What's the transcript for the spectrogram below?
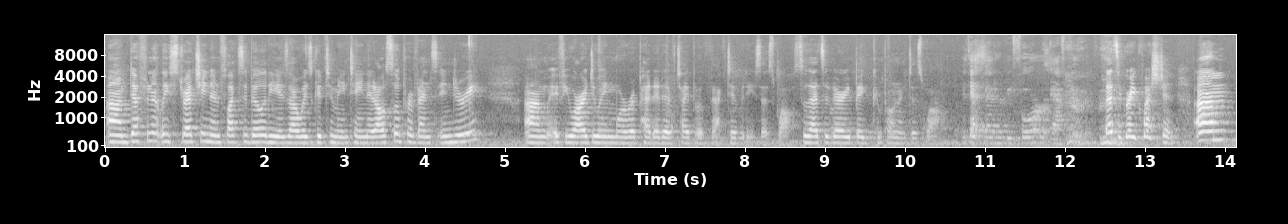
Um, definitely stretching and flexibility is always good to maintain. It also prevents injury um, if you are doing more repetitive type of activities as well. So that's a very big component as well. Is that better before or after? That's a great question. Um,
